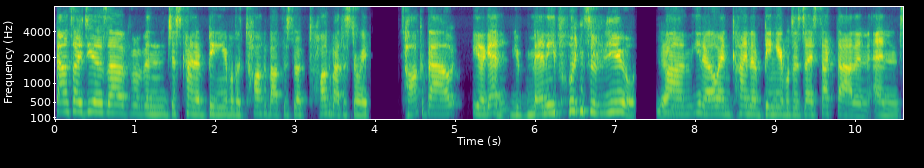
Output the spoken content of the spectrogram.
bounce ideas of, of and just kind of being able to talk about this book, talk about the story, talk about you know again you many points of view yeah. um you know and kind of being able to dissect that and and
